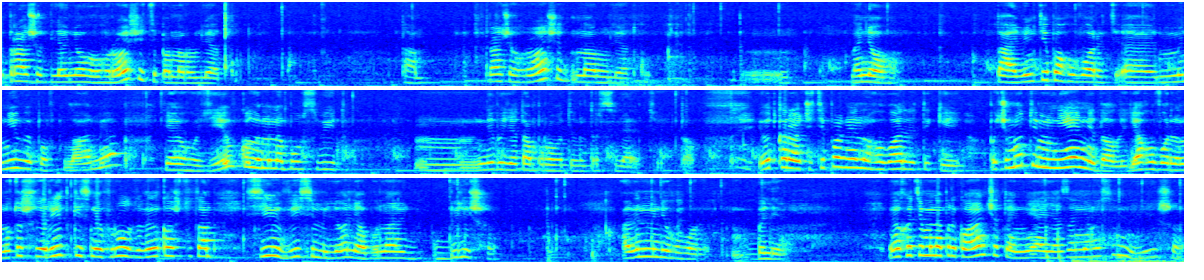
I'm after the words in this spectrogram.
трачу для нього гроші, типа на рулетку. Там. Трачу гроші на рулетку. На нього. Так, він типа говорить, е, мені випав плам'я, я його з'їв, коли мене був світ. Ніби я там проводив трансляцію. Так. І от, коротше, типа він говорить такий, чому ти мені не дали? Я говорю, ну то ж рідкісний фрукт, він коштує там 7-8 мільйонів або навіть більше. А він мені говорить, блін. Він хотів мене прикончити, ні, я за нього сильніше.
